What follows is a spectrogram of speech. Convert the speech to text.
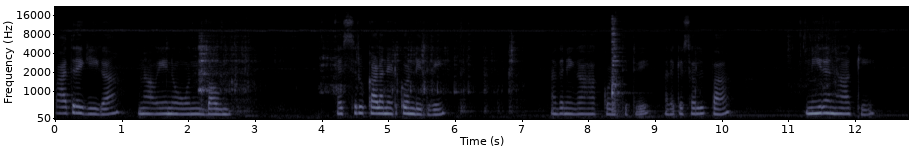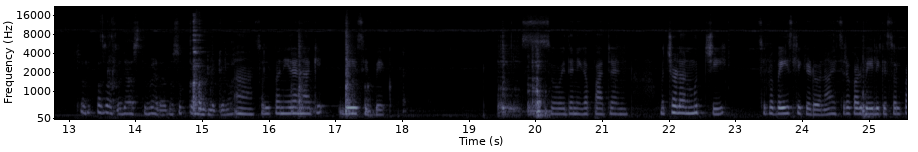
ಪಾತ್ರೆಗೀಗ ಈಗ ನಾವೇನು ಒಂದು ಬೌಲ್ ಹೆಸರು ಕಾಳನ್ನು ಇಟ್ಕೊಂಡಿದ್ವಿ. ಅದನ್ನೀಗ ಹಾಕ್ಕೊಳ್ತಿದ್ವಿ. ಅದಕ್ಕೆ ಸ್ವಲ್ಪ ನೀರನ್ನು ಹಾಕಿ. ಸ್ವಲ್ಪ ಸ್ವಲ್ಪ ಜಾಸ್ತಿ ಬೇಡ ಅದು ಸುಕ್ಕ ಮಾಡಲಿಕ್ಕೆ ಹಾಂ ಸ್ವಲ್ಪ ನೀರನ್ನು ಹಾಕಿ ಬೇಯಿಸಿಡಬೇಕು. ಸೊ ಇದನ್ನೀಗ ಪಾತ್ರೆ ಮುಚ್ಚಳವನ್ನು ಮುಚ್ಚಿ ಸ್ವಲ್ಪ ಬೇಯಿಸ್ಲಿಕ್ಕೆ ಇಡೋಣ. ಹೆಸರುಕಾಳು ಬೇಯಲಿಕ್ಕೆ ಸ್ವಲ್ಪ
